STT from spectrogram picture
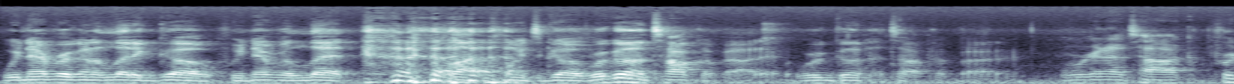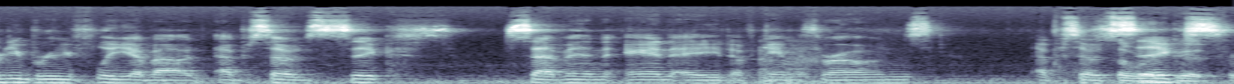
We're never gonna let it go. We never let plot points go. We're gonna talk about it. We're gonna talk about it. We're gonna talk pretty briefly about episodes six, seven, and eight of Game of Uh-huh. Thrones. Episode So six,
